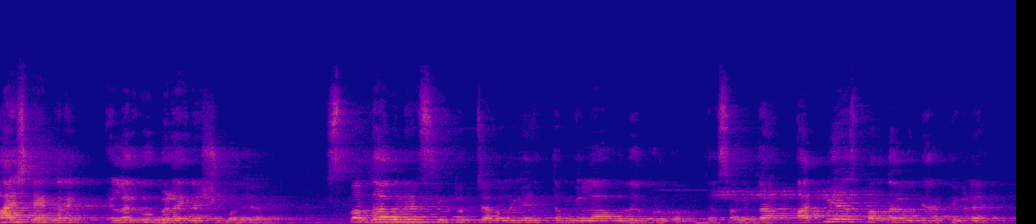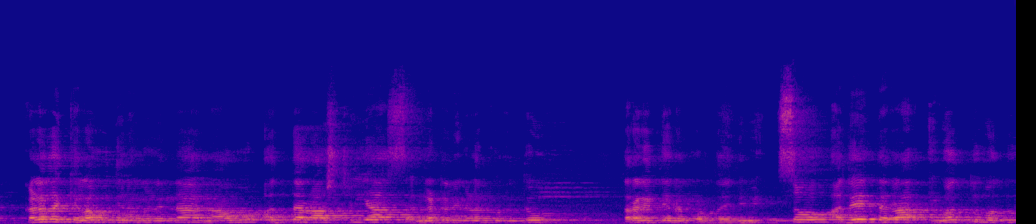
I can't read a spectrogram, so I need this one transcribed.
ಹಾಯ್ ಸ್ನೇಹಿತರೆ, ಎಲ್ಲರಿಗೂ ಬೆಳಗಿನ ಶುಭೋದಯ. ಸ್ಪರ್ಧಾ ವಿನರ್ಸ್ ಯೂಟ್ಯೂಬ್ ಚಾನಲ್ಗೆ ತಮಗೆಲ್ಲ ಹೃದಯಪೂರ್ವಕವಾದಂತಹ ಸ್ವಾಗತ. ಆತ್ಮೀಯ ಸ್ಪರ್ಧಾ ವಿದ್ಯಾರ್ಥಿಗಳೇ, ಕಳೆದ ಕೆಲವು ದಿನಗಳಿಂದ ನಾವು ಅಂತಾರಾಷ್ಟ್ರೀಯ ಸಂಘಟನೆಗಳ ಕುರಿತು ತರಗತಿಯನ್ನು ಕೊಡ್ತಾ ಇದ್ದೀವಿ. ಸೊ ಅದೇ ತರ ಇವತ್ತು ಒಂದು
